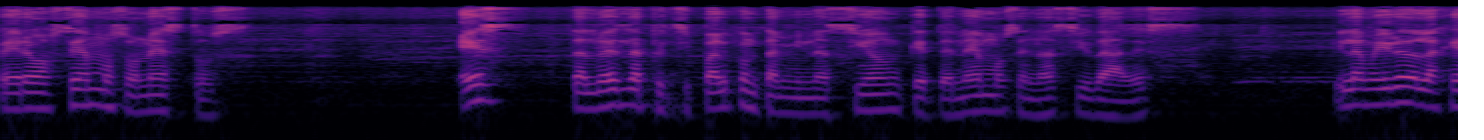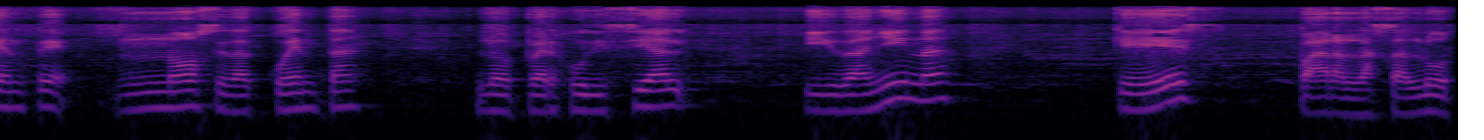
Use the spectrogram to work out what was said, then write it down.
pero seamos honestos. Es tal vez la principal contaminación que tenemos en las ciudades. Y la mayoría de la gente no se da cuenta lo perjudicial y dañina que es para la salud.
